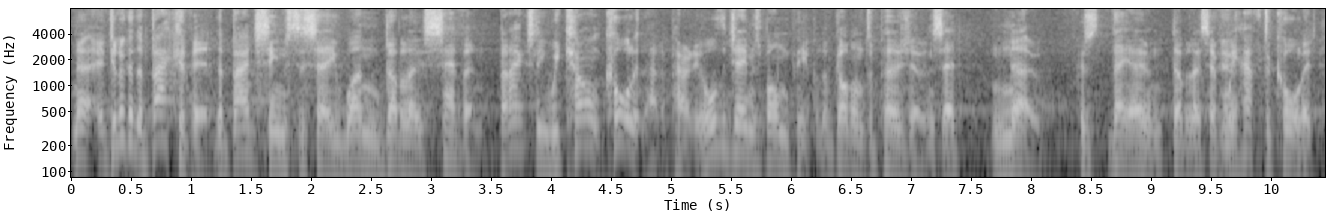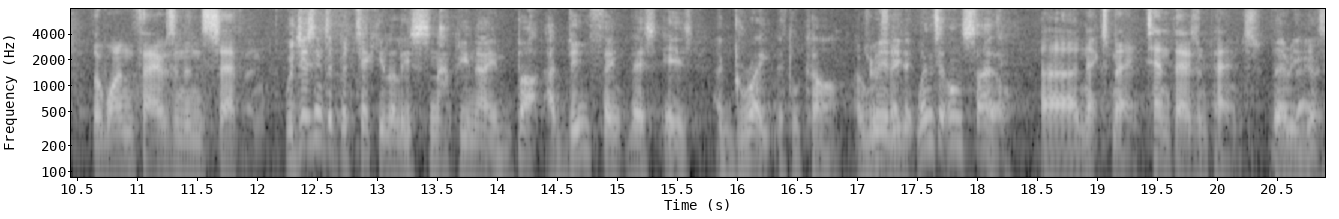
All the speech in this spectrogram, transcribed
Now, if you look at the back of it, the badge seems to say 1007, but actually we can't call it that apparently. All the James Bond people have got onto Peugeot and said no, because they own 007. We have to call it the 1007. Which isn't a particularly snappy name, but I do think this is a great little car. I really do. When's it on sale? Uh, next May, £10,000. Very good.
